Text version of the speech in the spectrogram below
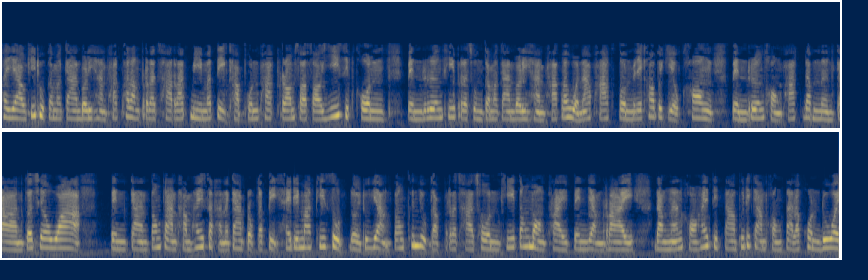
พยาวที่ถูกกรรมการบริหารพักพลังประชารัฐมีมติขับพ้นพักพร้อมสส20 คน เป็นเรื่องที่ประชุมกรรมการบริหารพักและหัวหน้าพักตนไม่ได้เข้าไปเกี่ยวข้อง เป็นเรื่องของพักดำเนินการก็เชื่อว่า เป็นการต้องการทำให้สถานการณ์ปกติให้ได้มากที่สุด โดยทุกอย่างต้องขึ้นอยู่กับประชาชนที่ต้องมองใครเป็นอย่างไร ดังนั้นขอให้ติดตามพฤติกรรมของแต่ละคนด้วย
